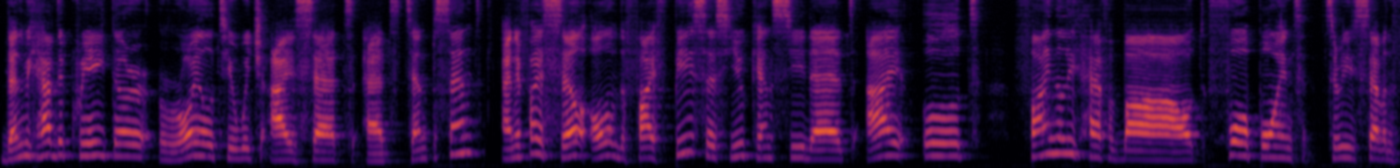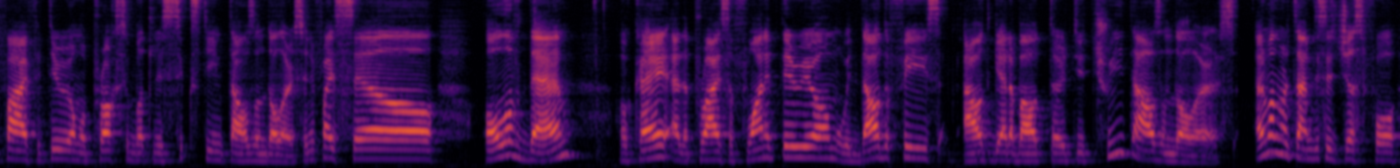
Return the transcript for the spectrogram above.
Then we have the creator royalty, which I set at 10%. And if I sell all of the five pieces, you can see that I would finally have about 4.375 Ethereum, approximately $16,000. And if I sell all of them, okay, at the price of one Ethereum without the fees, I would get about $33,000. And one more time, this is just for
